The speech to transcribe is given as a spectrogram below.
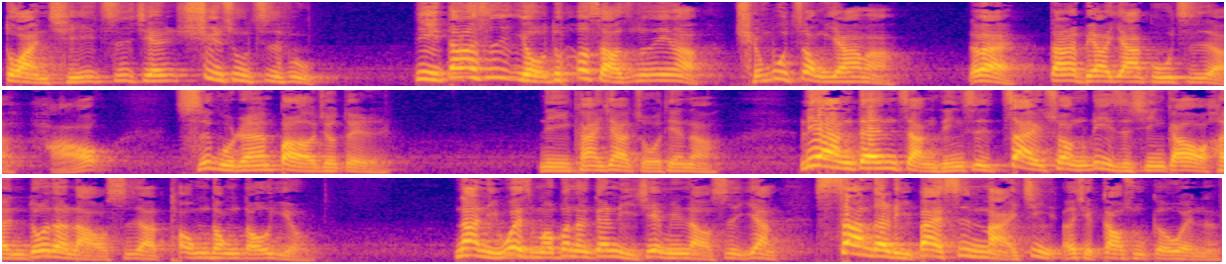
短期之间迅速致富？你当然是有多少资金啊？全部重压嘛，对不对？当然不要压估值啊。好，持股仍然报了就对了。你看一下昨天呢？亮灯涨停是再创历史新高，很多的老师啊，通通都有。那你为什么不能跟李建明老师一样，上个礼拜是买进，而且告诉各位呢？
